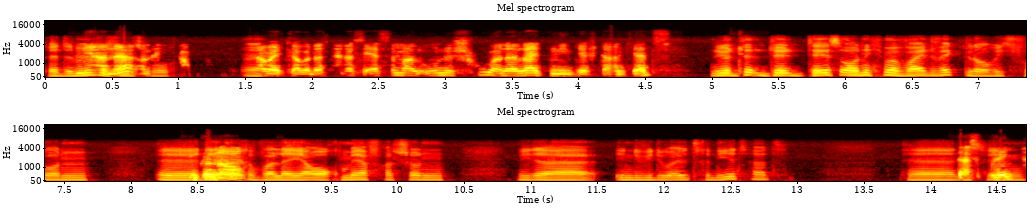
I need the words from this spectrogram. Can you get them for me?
Der hätte ja, ne? ja. Aber ich glaube, dass er das erste Mal ohne Schuh an der Seitenlinie stand jetzt. Ja, der, der, der ist auch nicht mehr weit weg, glaube ich, von äh, genau. der Sache, weil er ja auch mehrfach schon wieder individuell trainiert hat. Äh, das deswegen... bringt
